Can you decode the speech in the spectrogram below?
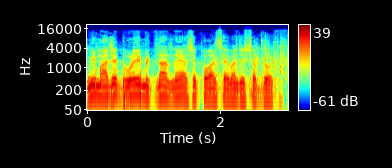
मी माझे डोळे मिटणार नाही असे पवार साहेबांचे शब्द होते.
